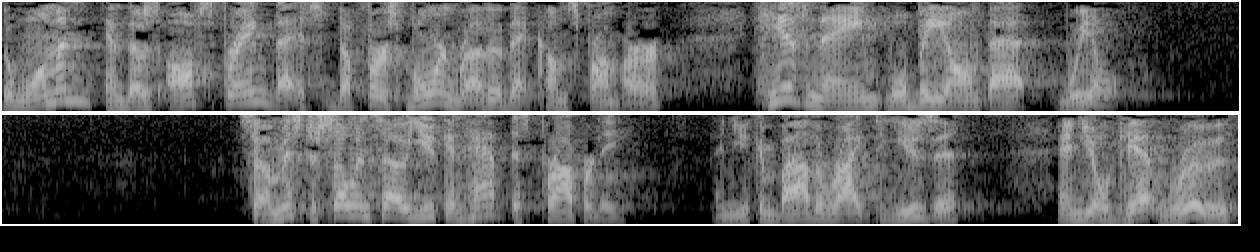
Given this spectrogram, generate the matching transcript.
The woman and those offspring, that is the firstborn brother that comes from her, his name will be on that will. So, Mr. So and so, you can have this property and you can buy the right to use it and you'll get Ruth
